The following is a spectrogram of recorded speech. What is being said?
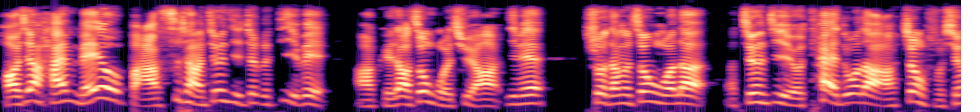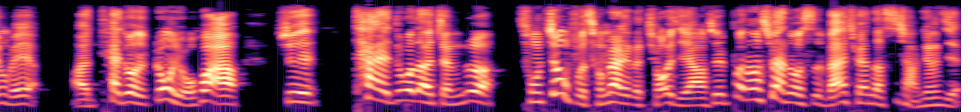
好像还没有把市场经济这个地位啊给到中国去啊，因为。说咱们中国的经济有太多的政府行为啊，太多的公有化啊，所以太多的整个从政府层面一个调节啊，所以不能算作是完全的市场经济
